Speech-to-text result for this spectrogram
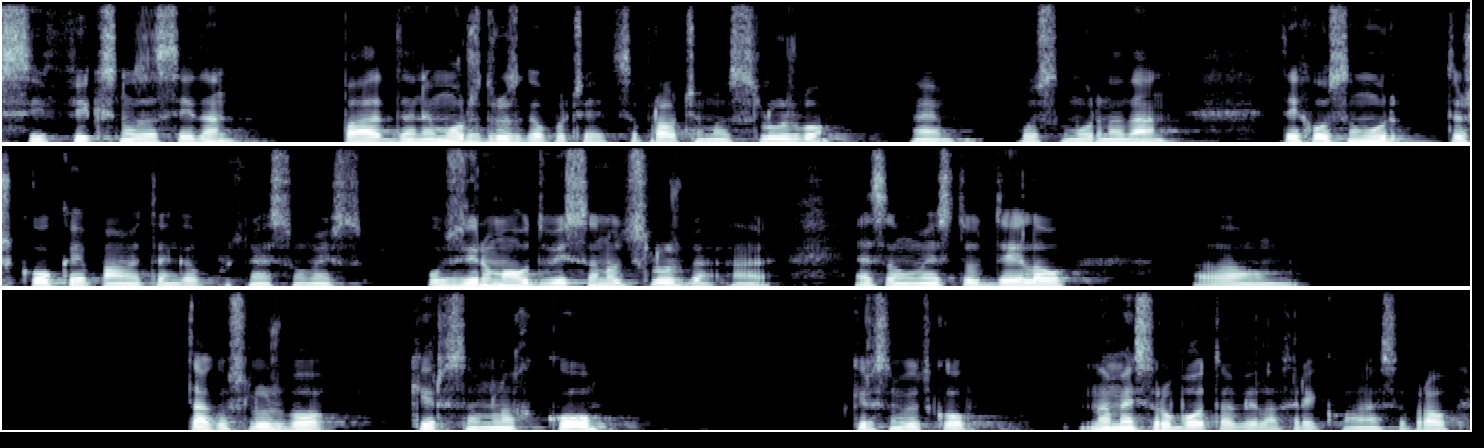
si fiksno zaseden, pa da ne moreš drugega početi. Se pravi, če imaš službo, ne vem, 8 ur na dan, teh 8 ur težko kaj pametnega počneš vmes oziroma odvisen od službe. Jaz sem vmes tudi delal um, tako službo, kjer sem lahko, kjer sem bil tako, na mestu robota, bi lahko rekel. Ne, se pravi,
